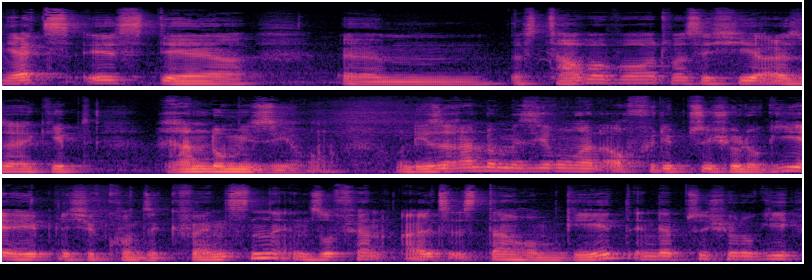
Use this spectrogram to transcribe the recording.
Jetzt ist der, ähm, das Zauberwort, was sich hier also ergibt, Randomisierung. Und diese Randomisierung hat auch für die Psychologie erhebliche Konsequenzen, insofern als es darum geht, in der Psychologie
